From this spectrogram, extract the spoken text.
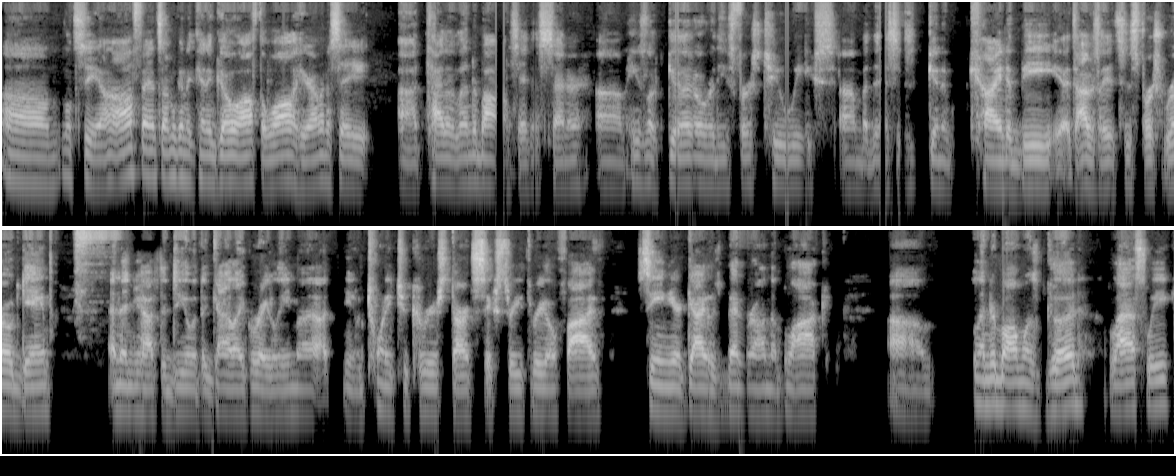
Um, let's see. On offense, I'm going to kind of go off the wall here. I'm going to say uh, Tyler Linderbaum, say the center. Um, he's looked good over these first two weeks, um, but this is going to kind of be. It's obviously it's his first road game, and then you have to deal with a guy like Ray Lima. Uh, you know, 22 career starts, 6'3", 305, senior guy who's been around the block. Um, Linderbaum was good last week,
